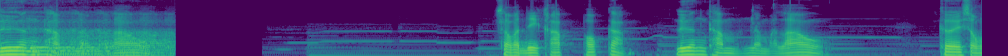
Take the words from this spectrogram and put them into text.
เรื่องทำนำมาเล่า สวัสดีครับ พบกับเรื่องทำนำมาเล่า เคยสง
